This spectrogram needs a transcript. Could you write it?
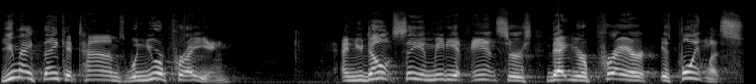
You may think at times when you're praying and you don't see immediate answers that your prayer is pointless.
